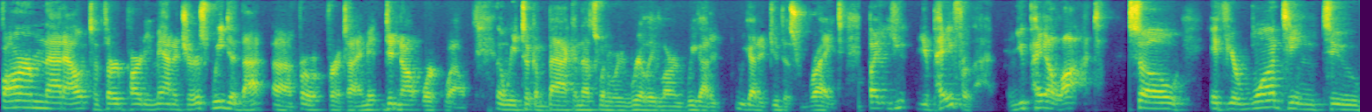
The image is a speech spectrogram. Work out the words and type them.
farm that out to third party managers. We did that uh, for, for a time. It did not work well. And we took them back. And that's when we really learned we got to we got to do this right. But you you pay for that and you pay a lot. So if you're wanting to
